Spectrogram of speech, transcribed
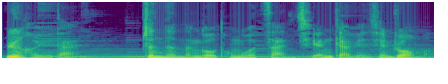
任何一代。真的能够通过攒钱改变现状吗？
